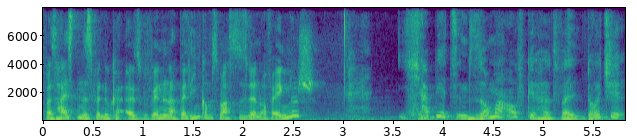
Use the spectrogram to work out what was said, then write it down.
was heißt denn das, wenn du, also wenn du nach Berlin kommst, machst du sie dann auf Englisch? Ich habe jetzt im Sommer aufgehört, weil Deutsche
